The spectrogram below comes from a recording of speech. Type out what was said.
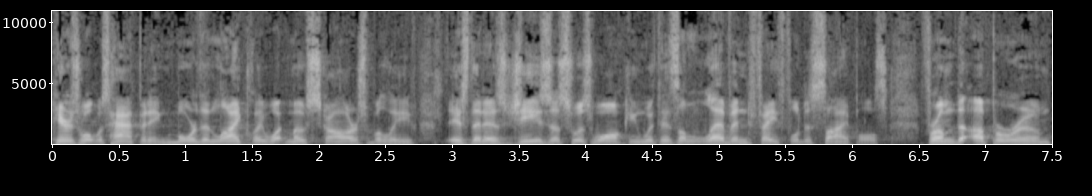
Here's what was happening. More than likely, what most scholars believe is that as Jesus was walking with his 11 faithful disciples from the upper room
